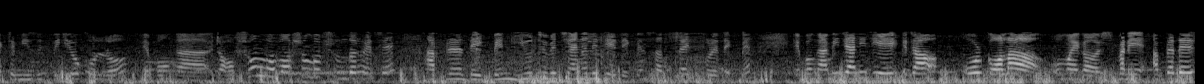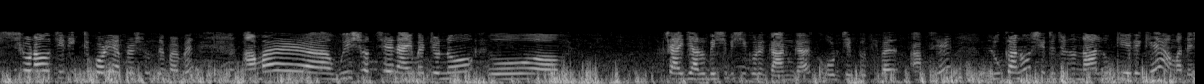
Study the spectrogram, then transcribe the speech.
একটা মিউজিক ভিডিও করল এবং এটা অসম্ভব অসম্ভব সুন্দর হয়েছে। আপনারা দেখবেন ইউটিউবে চ্যানেলে যেয়ে দেখবেন সাবস্ক্রাইব করে দেখবেন। এবং আমি জানি যে এটা ওর গলা ও মাই গস মানে আপনাদের শোনা উচিত একটু পরে আপনারা শুনতে পারবেন। আমার উইশ হচ্ছে নাইমের জন্য ও চাই যে আরও বেশি বেশি করে গান গাক। ওর যে প্রতিভা আছে লুকানো, সেটার জন্য না লুকিয়ে রেখে আমাদের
